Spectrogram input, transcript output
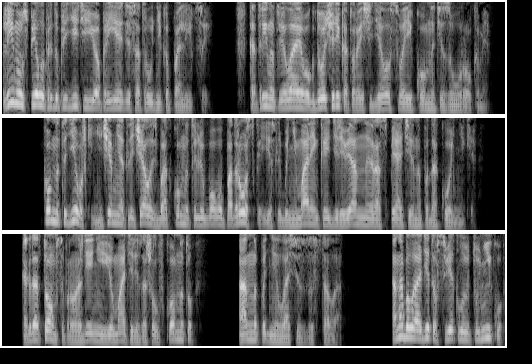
Лина успела предупредить ее о приезде сотрудника полиции. Катрин отвела его к дочери, которая сидела в своей комнате за уроками. Комната девушки ничем не отличалась бы от комнаты любого подростка, если бы не маленькое деревянное распятие на подоконнике. Когда Том в сопровождении ее матери зашел в комнату, Анна поднялась из-за стола. Она была одета в светлую тунику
